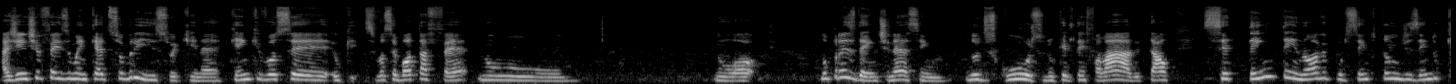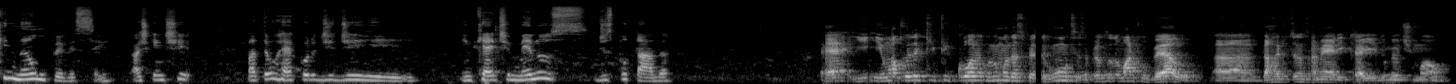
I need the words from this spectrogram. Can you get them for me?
A gente fez uma enquete sobre isso aqui, né? Quem que você. O que, se você bota fé no, no, no presidente, né? Assim, no discurso, no que ele tem falado e tal. 79% estão dizendo que não PVC. Acho que a gente bateu o recorde de enquete menos disputada. É, e, e, uma coisa que ficou numa das perguntas, a pergunta do Marco Belo, uh, da Rádio Transamérica e do meu timão,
